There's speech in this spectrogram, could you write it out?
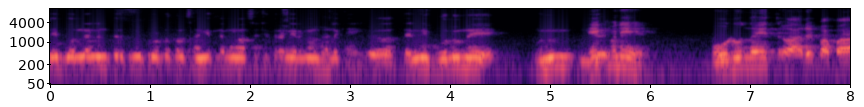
ते बोलल्यानंतर तुम्ही प्रोटोकॉल सांगितल्यामुळे असं चित्र निर्माण झालं की त्यांनी बोलू नये म्हणून एक मिनिट. बोलू नयेत अरे बाबा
